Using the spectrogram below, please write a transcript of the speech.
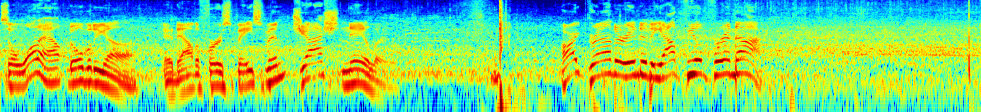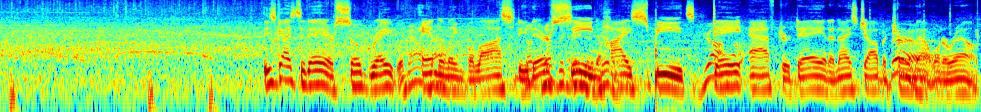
So one out, nobody on. And now the first baseman, Josh Naylor. Hard grounder into the outfield for a knock. These guys today are so great with handling velocity. They're seeing high speeds day after day, and a nice job of turning that one around.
